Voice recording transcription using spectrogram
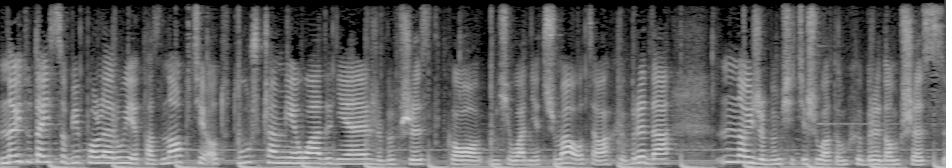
No i tutaj sobie poleruję paznokcie, odtłuszczam je ładnie, żeby wszystko mi się ładnie trzymało, cała hybryda. No i żebym się cieszyła tą hybrydą przez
